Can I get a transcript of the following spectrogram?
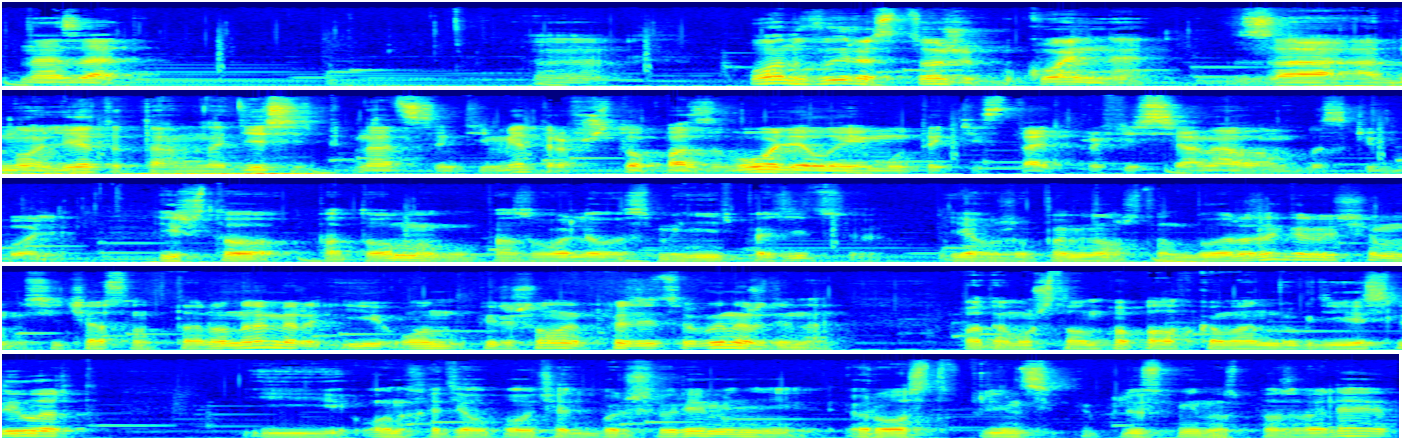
назад. Э, он вырос тоже буквально за одно лето там на 10-15 сантиметров, что позволило ему таки стать профессионалом в баскетболе. И что потом ему позволило сменить позицию. Я уже упоминал, что он был разыгрывающим, сейчас он второй номер, и он перешел на эту позицию вынужденно, потому что он попал в команду, где есть Лилард, и он хотел получать больше времени, рост в принципе плюс-минус позволяет,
